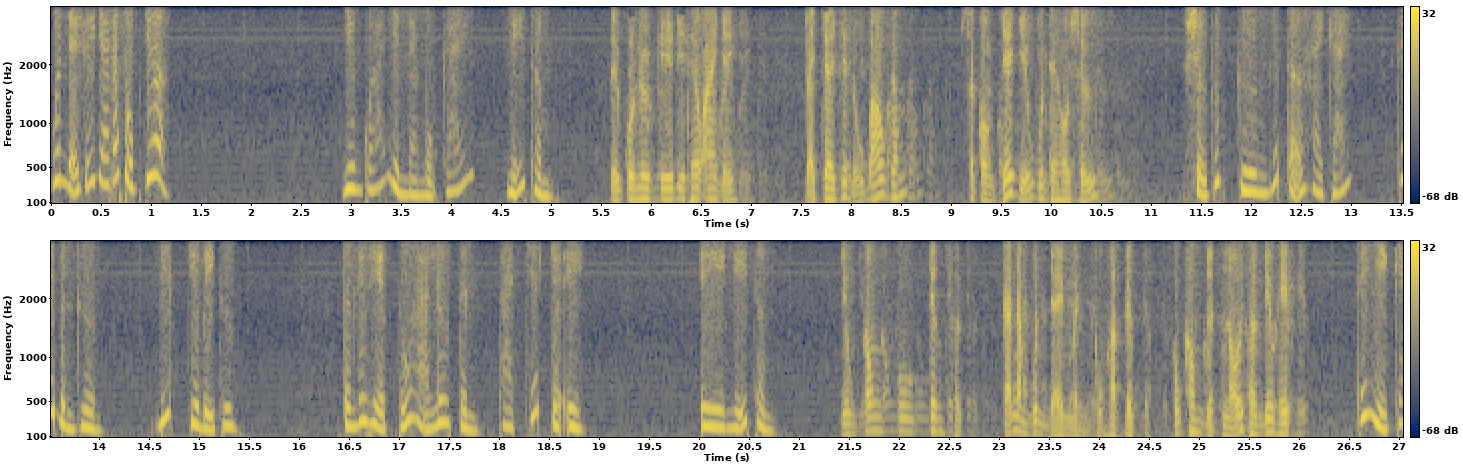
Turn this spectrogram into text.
huynh đệ sử gia đã phục chưa? Dương quá nhìn nàng một cái nghĩ thầm tiểu cô nương kia đi theo ai vậy đã chơi với lũ báo gấm. Sao còn chế giễu huynh đệ hội sử? Sự thúc cương hít thở hai cái thấy bình thường biết chưa bị thương. Tần điêu hiệp thủ hạ lưu tình tha chết cho y. Y nghĩ thầm. Dùng công phu chân thực cả năm huynh đệ mình cùng hợp lực cũng không địch nổi thần điêu hiệp. Thấy nhị ca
